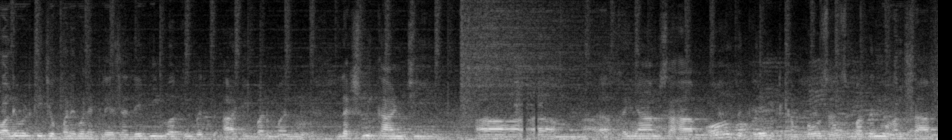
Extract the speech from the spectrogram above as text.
Bollywood की जो बड़े बड़े players हैं, they've been working with R.D. Burman, Lakshmikant ji, uh, um, uh, Khayyam Sahab, all the great composers, Madan Mohan Sahab.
